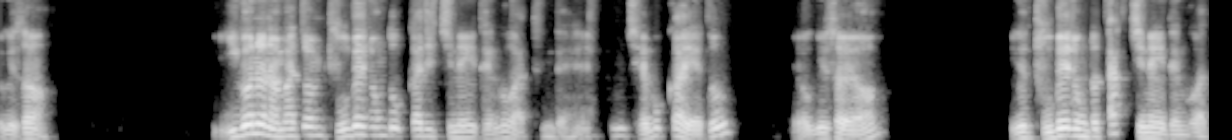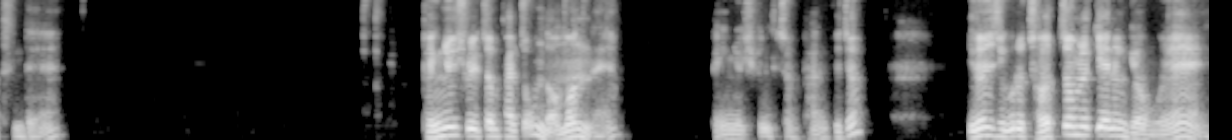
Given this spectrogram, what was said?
여기서 이거는 아마 좀 두 배 정도까지 진행이 된 것 같은데 재볼까 얘도 여기서요. 이거 두 배 정도 딱 진행이 된 것 같은데. 161.8 조금 넘었네. 161.8 그죠? 이런 식으로 저점을 깨는 경우에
